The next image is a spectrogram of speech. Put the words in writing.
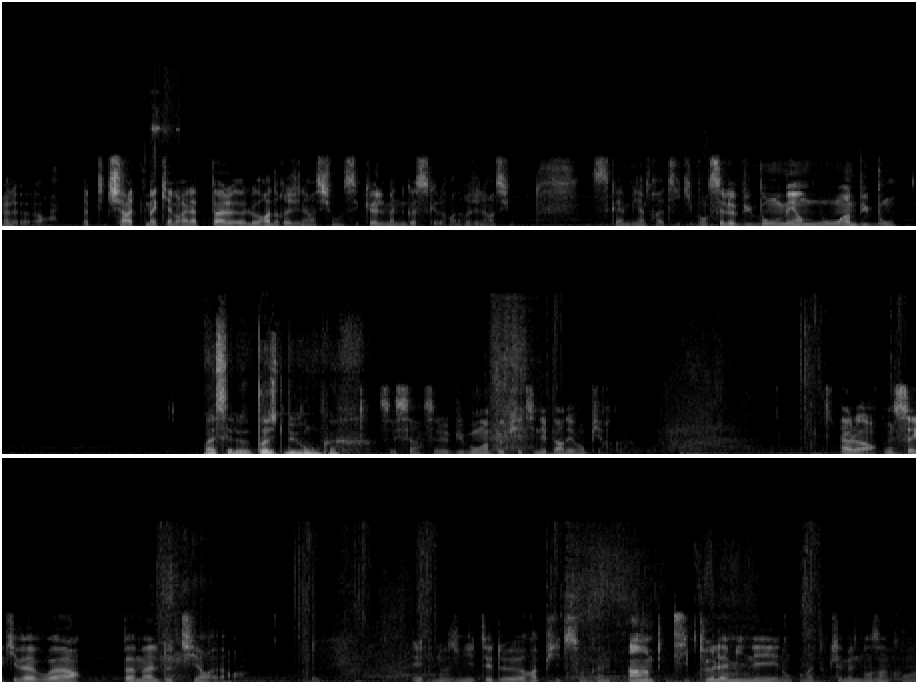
Alors, la petite charrette macabre, elle a pas le- l'aura de régénération, c'est que Elmangos qui a l'aura de régénération. C'est quand même bien pratique. Bon, c'est le bubon, mais en moins bubon. Ouais, c'est le post-bubon quoi. C'est ça, c'est le bubon un peu piétiné par des vampires quoi. Alors, on sait qu'il va y avoir pas mal de tireurs. Et nos unités de rapide sont quand même un petit peu laminées, donc on va toutes les mettre dans un coin.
